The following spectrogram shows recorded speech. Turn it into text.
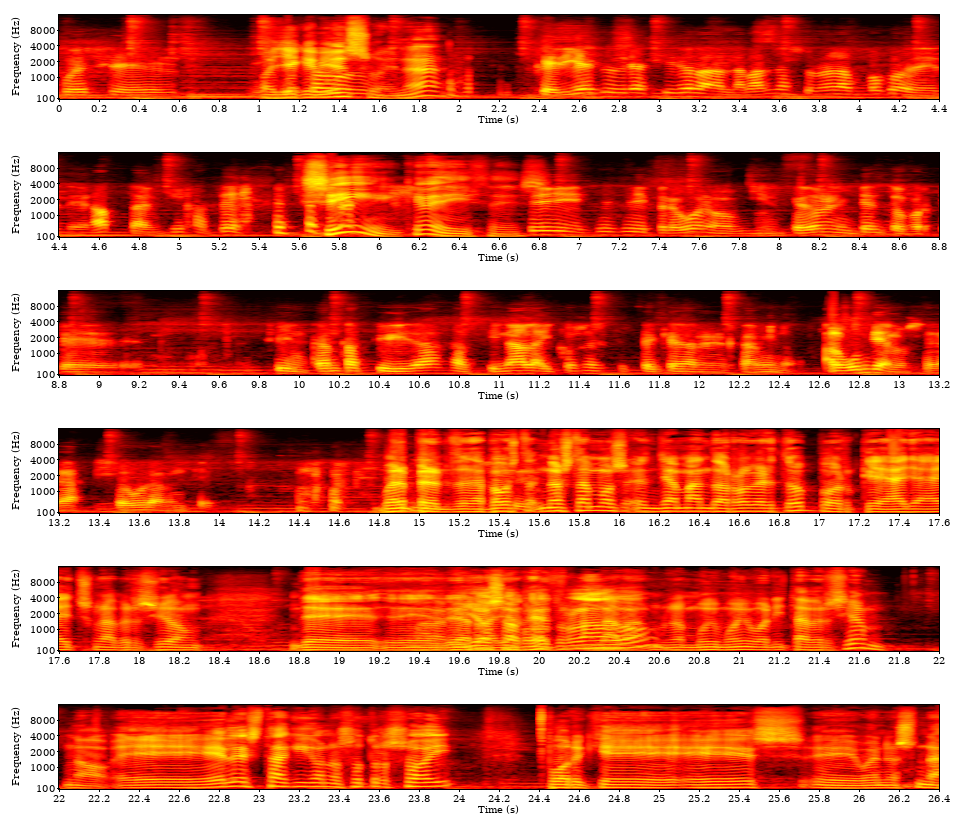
Pues. Eh, Oye, qué bien suena. Quería que hubiera sido la, la banda sonora un poco de, de Gaptime, fíjate. Sí, ¿qué me dices? Sí, sí, sí, pero bueno, quedó en el intento porque, en fin, tanta actividad, al final hay cosas que te quedan en el camino. Algún día lo será, seguramente. Bueno, pero tampoco Sí. no estamos llamando a Roberto porque haya hecho una versión de, de- de Maravillosa, por otro lado. Una, muy, muy bonita versión. No, eh, él está aquí con nosotros hoy porque es, eh, bueno, es una,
